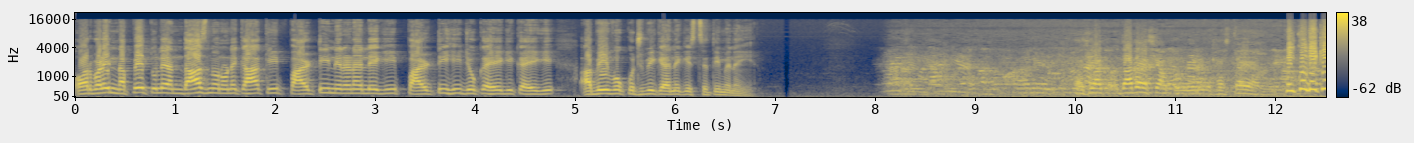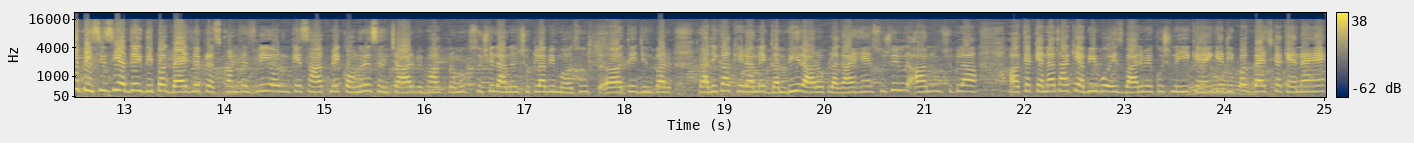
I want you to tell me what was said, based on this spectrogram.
और बड़े नपे तुले अंदाज में उन्होंने कहा कि पार्टी निर्णय लेगी, पार्टी ही जो कहेगी कहेगी। अभी वो कुछ भी कहने की स्थिति में नहीं है। बिल्कुल, देखिए पीसीसी अध्यक्ष दीपक बैज ने प्रेस कॉन्फ्रेंस ली और उनके साथ में कांग्रेस संचार विभाग प्रमुख सुशील आनंद शुक्ला भी मौजूद थे, जिन पर राधिका खेड़ा ने गंभीर आरोप लगाए हैं। सुशील आनंद शुक्ला का कहना था कि अभी वो इस बारे में कुछ नहीं कहेंगे। दीपक बैज का कहना है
